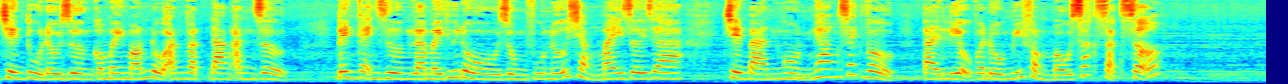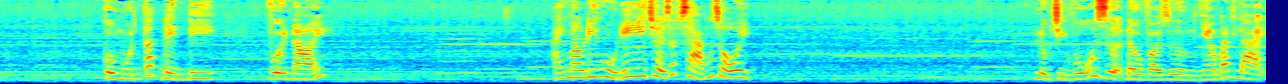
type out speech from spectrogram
Trên tủ đầu giường có mấy món đồ ăn vặt đang ăn dở. Bên cạnh giường là mấy thứ đồ dùng phụ nữ chẳng may rơi ra. Trên bàn ngổn ngang sách vở, tài liệu và đồ mỹ phẩm màu sắc sặc sỡ. Cô muốn tắt đèn đi vội nói. Anh mau đi ngủ đi, trời sắp sáng rồi. Lục Trình Vũ dựa đầu vào giường nheo mắt lại,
